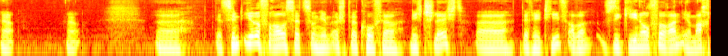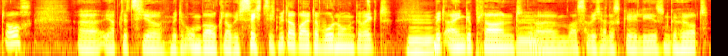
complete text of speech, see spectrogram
Ja, ja. Äh, jetzt sind Ihre Voraussetzungen hier im Eschberghof ja nicht schlecht, äh, definitiv, aber Sie gehen auch voran, ihr macht auch. Äh, ihr habt jetzt hier mit dem Umbau, glaube ich, 60 Mitarbeiterwohnungen direkt Mhm. mit eingeplant. Ähm, was habe ich alles gelesen, gehört?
